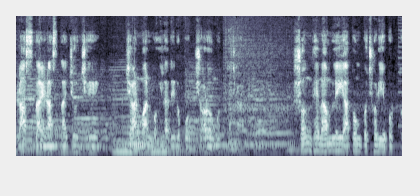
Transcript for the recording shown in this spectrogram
রাস্তায় রাস্তায় চলছে জার্মান মহিলাদের ওপর চরম অত্যাচার। সন্ধে নামলেই আতঙ্ক ছড়িয়ে পড়ত।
